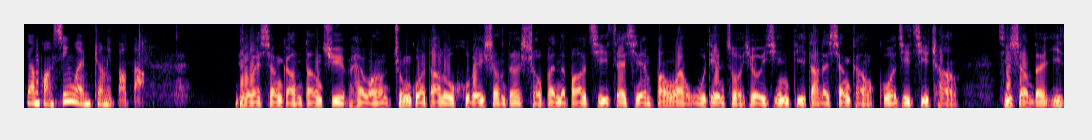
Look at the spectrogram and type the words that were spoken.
央广新闻整理报道。另外，香港当局派往中国大陆湖北省的首班的包机，在今天傍晚五点左右已经抵达了香港国际机场。机上的一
